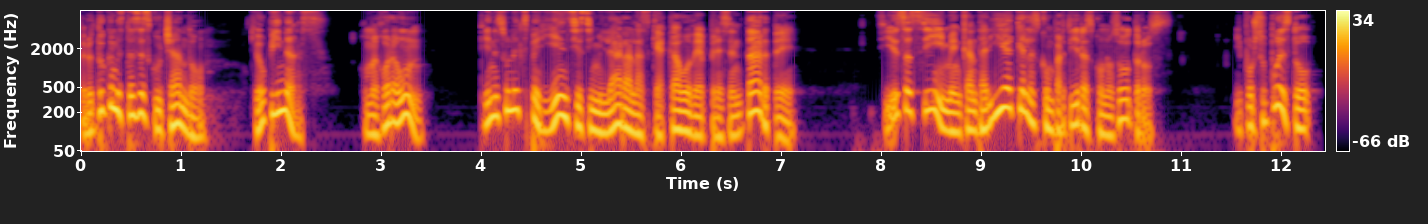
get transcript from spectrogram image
Pero tú que me estás escuchando, ¿qué opinas? O mejor aún, ¿tienes una experiencia similar a las que acabo de presentarte? Si es así, me encantaría que las compartieras con nosotros. Y por supuesto,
